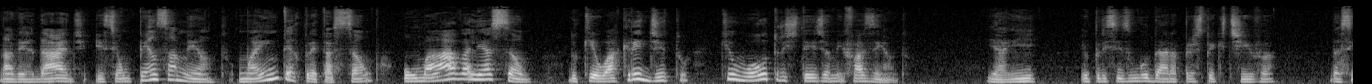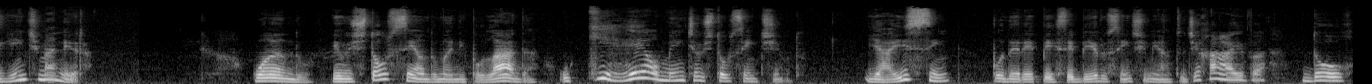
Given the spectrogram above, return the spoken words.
Na verdade, esse é um pensamento, uma interpretação ou uma avaliação do que eu acredito que o outro esteja me fazendo. E aí eu preciso mudar a perspectiva da seguinte maneira: quando eu estou sendo manipulada, o que realmente eu estou sentindo? E aí sim poderei perceber o sentimento de raiva, dor,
